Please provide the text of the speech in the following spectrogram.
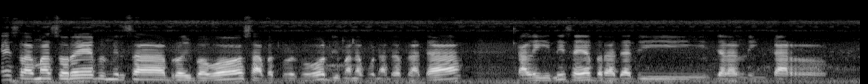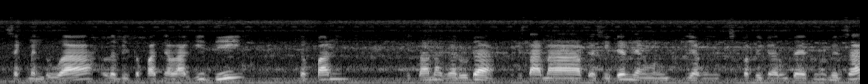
Selamat sore pemirsa Broibowo, sahabat Broibowo di mana pun Anda berada. Kali ini saya berada di Jalan Lingkar segmen 2, lebih tepatnya lagi di depan Istana Garuda, Istana Presiden yang yang seperti Garuda itu pemirsa.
